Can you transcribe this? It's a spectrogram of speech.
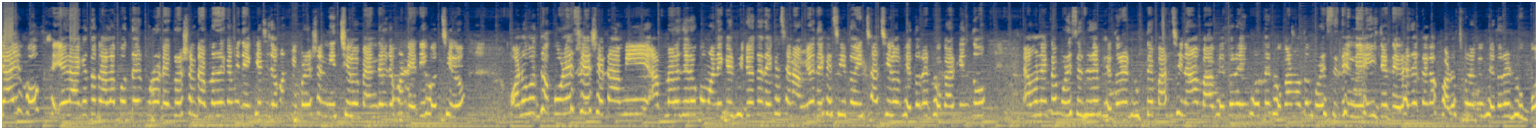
যাই হোক, এর আগে তো ডালাপত্রের পুরো ডেকোরেশনটা আপনাদেরকে আমি দেখিয়েছি, যখন প্রিপারেশন নিচ্ছিল, প্যান্ডেল যখন রেডি হচ্ছিল। অনবদ্য করেছে সেটা আমি, আপনারা যেরকম অনেকের ভিডিওতে দেখেছেন, আমিও দেখেছি। তো ইচ্ছা ছিল ভেতরে ঢোকার, কিন্তু এমন একটা পরিস্থিতি যে ভেতরে ঢুকতে পারছি না বা ভেতরে এই মুহূর্তে ঢোকার মতন পরিস্থিতি নেই যে দেড় হাজার টাকা খরচ করে আমি ভেতরে ঢুকবো।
